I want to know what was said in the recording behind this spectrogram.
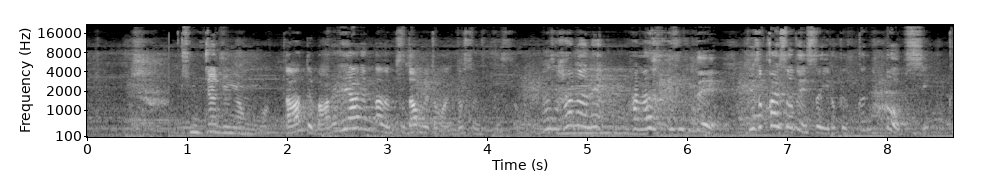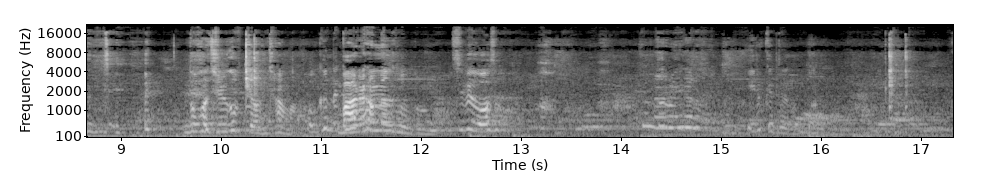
진짜 중요한 거 같아. 나한테 말을 해야 된다는 부담을 좀 안 줬으면 좋겠어. 사실 하면 해, 음. 하면 하는데 계속 할 수도 있어. 이렇게 끝도 없이. 근데 너가 즐겁지 않잖아. 어, 근데 말을 하면서도. 집에 와서 아, 힘들어 힘들어 이렇게 되는 거야.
